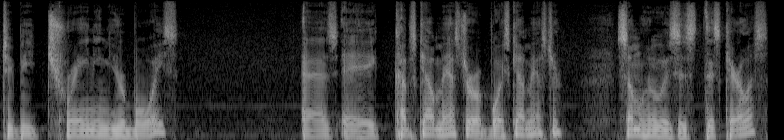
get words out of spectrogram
to be training your boys as a Cub Scout master or Boy Scout master? Someone who is, is this careless?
